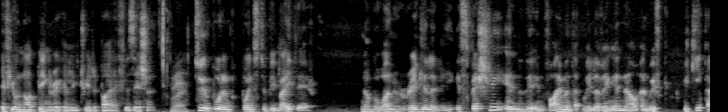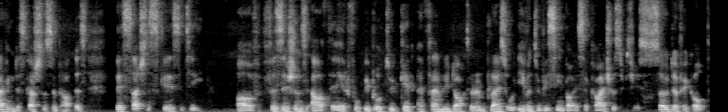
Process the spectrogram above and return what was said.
if you're not being regularly treated by a physician. Right. Two important points to be made there number one regularly, especially in the environment that we're living in now. And we've we keep having discussions about this. There's such a scarcity of physicians out there for people to get a family doctor in place or even to be seen by a psychiatrist, which is so difficult.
